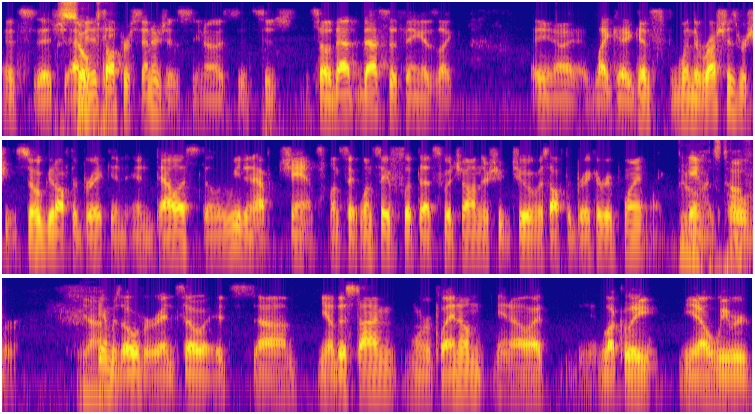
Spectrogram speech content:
it's it's so I mean it's all percentages, you know. It's it's just, so that that's the thing is like, you know, like against when the Russians were shooting so good off the break in, in Dallas, we didn't have a chance. Once they once they flip that switch on, they're shooting two of us off the break every point. Like Ooh, game was tough. over yeah. game was over. And so it's um, you know this time when we're playing them, you know, I luckily you know we were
